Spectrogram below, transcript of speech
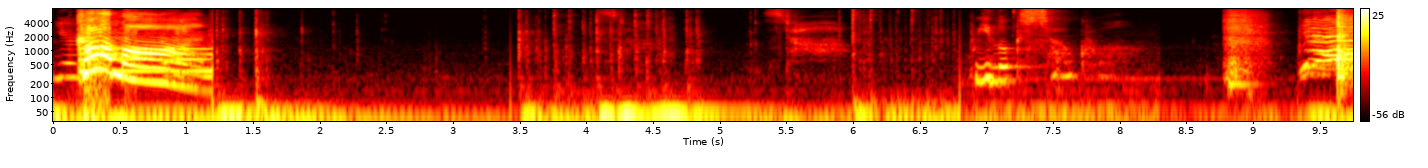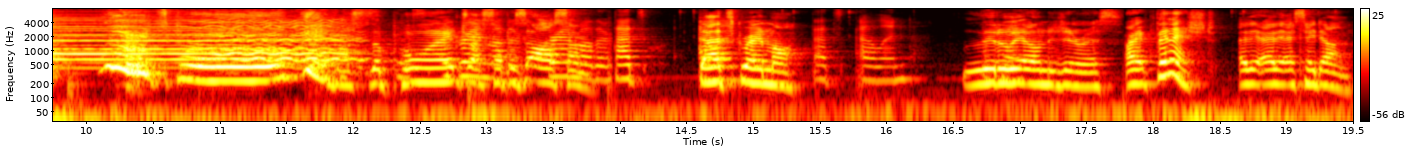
You're Come on! Stop. Stop. We look so cool. Let's go! Give us the point. Dress up Grandmother, is awesome. That's That's Ellen. grandma. That's Ellen. Literally Okay. Ellen DeGeneres. Alright, finished. I, I, I say done.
